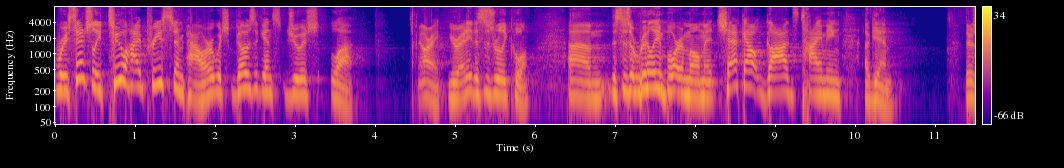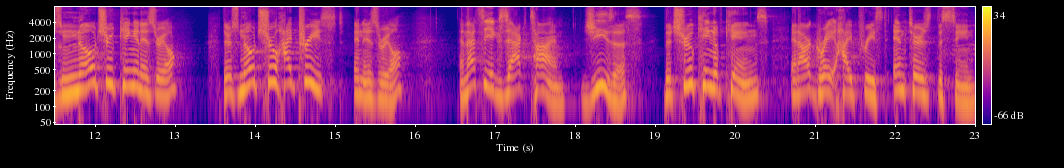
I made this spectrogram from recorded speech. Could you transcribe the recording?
were essentially two high priests in power, which goes against Jewish law. All right, you ready? This is really cool. Um, this is a really important moment. Check out God's timing again. There's no true king in Israel, there's no true high priest in Israel. And that's the exact time Jesus, the true king of kings, and our great high priest enters the scene.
